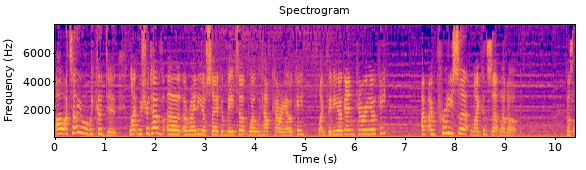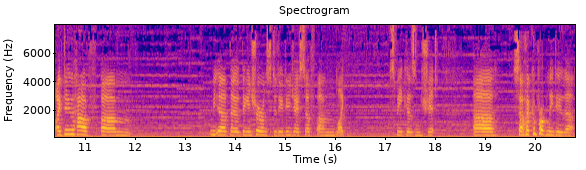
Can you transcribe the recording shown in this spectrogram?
Oh, I'll tell you what we could do. Like, we should have a, a Radio Sega meetup where we have karaoke, like video game karaoke. I'm, I'm pretty certain I can set that up. Because I do have um, yeah, the, the insurance to do DJ stuff and, like, speakers and shit. Uh, so I could probably do that.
